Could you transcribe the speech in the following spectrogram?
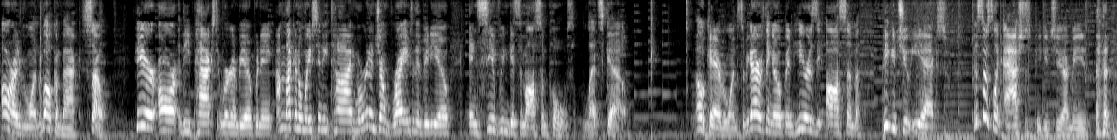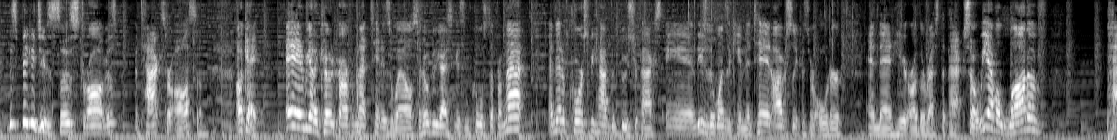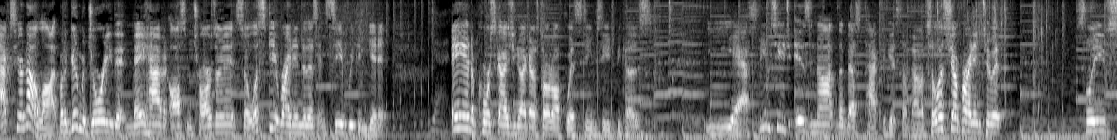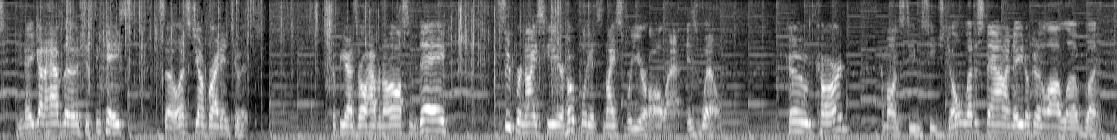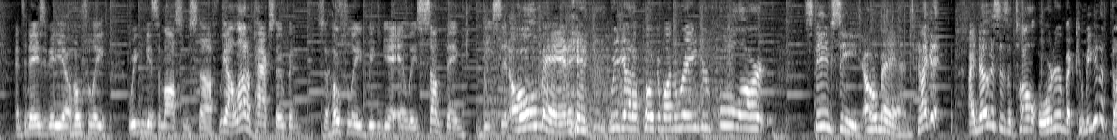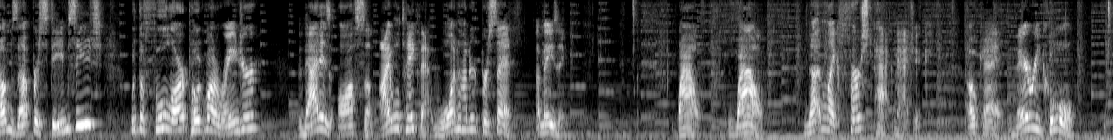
Alright everyone, welcome back. So, here are the packs that we're going to be opening. I'm not going to waste any time. We're going to jump right into the video and see if we can get some awesome pulls. Let's go. Okay, everyone, so we got everything open. Here is the awesome Pikachu EX. This looks like Ash's Pikachu. I mean, this Pikachu is so strong. His attacks are awesome. Okay, and we got a code card from that tin as well. So hopefully you guys can get some cool stuff from that. And then, of course, we have the booster packs. And these are the ones that came in the tin, obviously, because they're older. And then here are the rest of the packs. So we have a lot of packs here. Not a lot, but a good majority that may have an awesome Charizard in it. So let's get right into this and see if we can get it. And of course, guys, you know I gotta start off with Steam Siege because, yeah, Steam Siege is not the best pack to get stuff out of. So let's jump right into it. Sleeves, you know you gotta have those just in case. So let's jump right into it. Hope you guys are all having an awesome day. Super nice here. Hopefully it's nice where you're all at as well. Code card. Come on, Steam Siege. Don't let us down. I know you don't get a lot of love, but in today's video, hopefully we can get some awesome stuff. We got a lot of packs to open, so hopefully we can get at least something decent. Oh man, we got a Pokemon Ranger full art Steam Siege. Oh man, can I get I know this is a tall order, but can we get a thumbs up for Steam Siege with the full art Pokemon Ranger? That is awesome. I will take that 100%. Amazing. Wow. Wow. Nothing like first pack magic. Okay, very cool.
